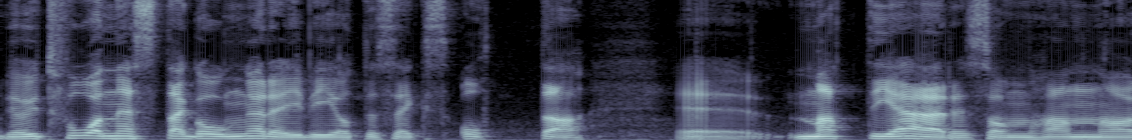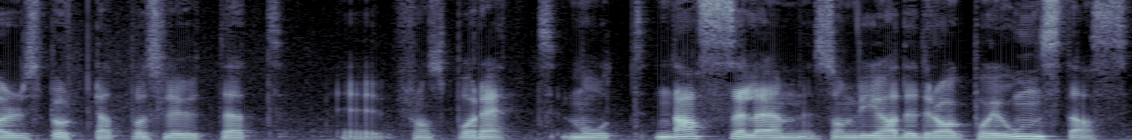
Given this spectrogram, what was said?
vi har ju två nästa gångare i V86 8. Eh, Mattier som han har spurtat på slutet eh, från spår 1 mot Nasselem som vi hade drag på i onsdags.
